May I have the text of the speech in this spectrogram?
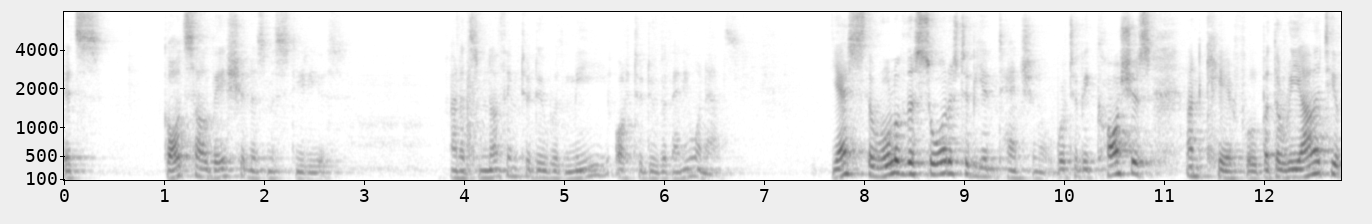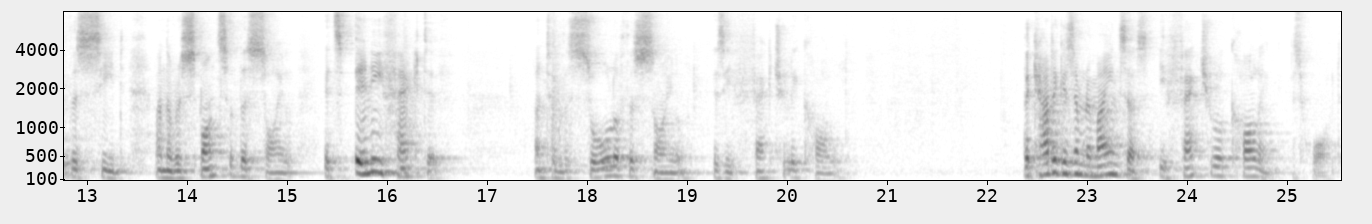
it's God's salvation is mysterious. And it's nothing to do with me or to do with anyone else. Yes, the role of the sower is to be intentional. We're to be cautious and careful, but the reality of the seed and the response of the soil, it's ineffective until the soul of the soil is effectually called. The Catechism reminds us effectual calling is what?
